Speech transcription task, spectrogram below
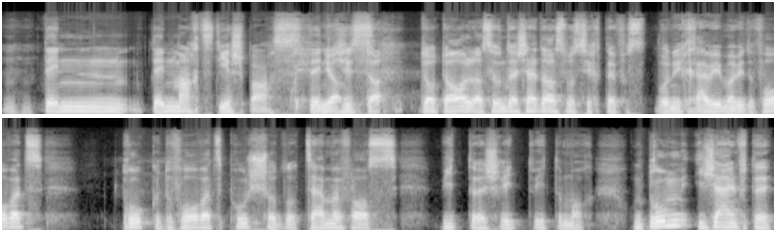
mhm. dann, dann macht es dir Spaß. Dann ja, ist es da, total. Also, und das ist auch das, was ich, wo ich auch immer wieder vorwärts Druck oder Vorwärtspush oder zusammenfasse, weiter einen Schritt weitermache. Und darum ist einfach der,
